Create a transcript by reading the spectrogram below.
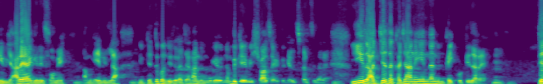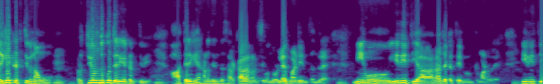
ನೀವು ಯಾರೇ ಆಗಿರಿ ಸ್ವಾಮಿ ನಮ್ಗೆ ಏನಿಲ್ಲ. ಹ್ಮ್. ನೀವು ಗೆದ್ದು ಬಂದಿದ್ದೀರಾ ಜನ ನಿಮಗೆ ನಂಬಿಕೆ ವಿಶ್ವಾಸ ಇಟ್ಟು ಗೆಲ್ಸ್ ಕಳ್ಸಿದ್ದಾರೆ ಈ ರಾಜ್ಯದ ಖಜಾನೆಯನ್ನ ನಿಮ್ ಕೈ ಕೊಟ್ಟಿದ್ದಾರೆ. ತೆರಿಗೆ ಕಟ್ತೀವಿ ನಾವು. ಪ್ರತಿಯೊಂದಕ್ಕೂ ತೆರಿಗೆ ಕಟ್ತೀವಿ. ಆ ತೆರಿಗೆ ಹಣದಿಂದ ಸರ್ಕಾರ ನಡೆಸಿ ಒಂದು ಒಳ್ಳೇದ್ ಮಾಡಿ ಅಂತಂದ್ರೆ ನೀವು ಈ ರೀತಿಯ ಅರಾಜಕತೆಯನ್ನು ಉಂಟು ಮಾಡಿದ್ರೆ ಈ ರೀತಿ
